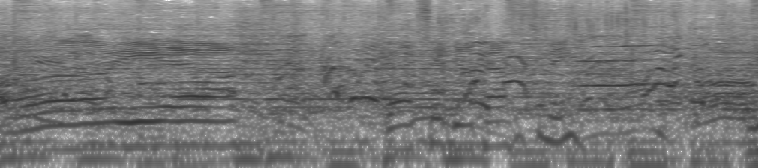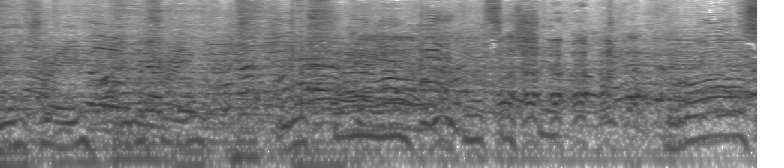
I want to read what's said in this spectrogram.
Oh yeah. That's it. Now pass it to me. In the frame. In the frame. In the frame. You can see shit. Gross.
